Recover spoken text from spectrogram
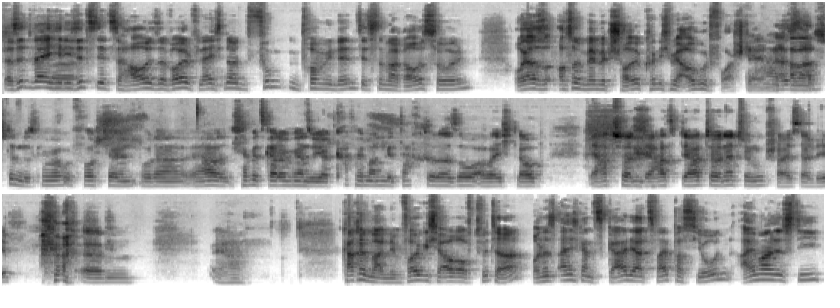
da sind welche, die sitzen jetzt zu Hause, wollen vielleicht noch einen Funken Prominenz jetzt nochmal rausholen. Oder so, auch so ein Mehmet Scholl könnte ich mir auch gut vorstellen. Ja, ne? das, Aber, das stimmt, das kann ich mir gut vorstellen. Oder, ja, ich habe jetzt gerade irgendwie an so Jörg Kachelmann gedacht oder so, aber ich glaube, der hat schon, der hat, der hat schon nicht genug Scheiß erlebt. ähm, ja. Kachelmann, dem folge ich ja auch auf Twitter und das ist eigentlich ganz geil. Der hat zwei Passionen. Einmal ist die,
